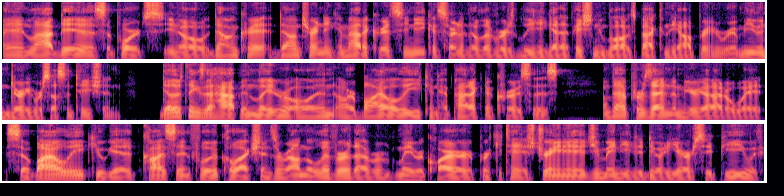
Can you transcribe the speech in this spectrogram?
and in lab data supports, you know, down downtrending hematocrits, you need concern that the liver is bleeding again. That patient belongs back in the operating room, even during resuscitation. The other things that happen later on are bile leak and hepatic necrosis that present in a myriad of ways. So, bile leak, you'll get constant fluid collections around the liver that re- may require percutaneous drainage. You may need to do an ERCP with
